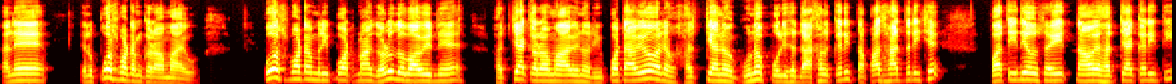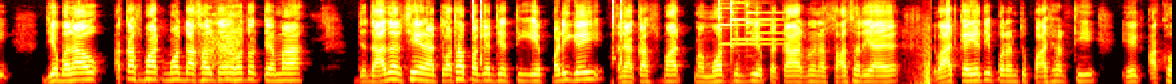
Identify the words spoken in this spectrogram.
અને એનું પોસ્ટમોર્ટમ કરવામાં આવ્યું. પોસ્ટમોર્ટમ રિપોર્ટમાં ગળું દબાવીને હત્યા કરવામાં આવીનો રિપોર્ટ આવ્યો અને હત્યાનો ગુનો પોલીસે દાખલ કરી તપાસ હાથ ધરી છે. પતિદેવ સહિતનાઓએ હત્યા કરી હતી. જે બનાવ અકસ્માત મોત દાખલ થયો હતો તેમાં જે દાદર છે એના ચોથા પગથિયેથી એ પડી ગઈ અને અકસ્માતમાં મોત નીપજ્યું. પ્રકારનો એના સાસરિયાએ વાત કહી હતી, પરંતુ પાછળથી એક આખો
